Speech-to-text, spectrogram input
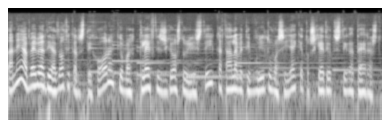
Τα νέα βέβαια διαδόθηκαν στη χώρα και ο κλέφτη γιος του ληστή κατάλαβε τη βουλή του Βασιλιά και το σχέδιο της θηγατέρα του.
